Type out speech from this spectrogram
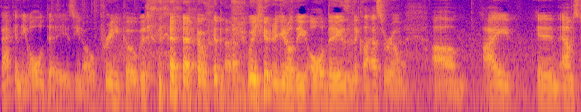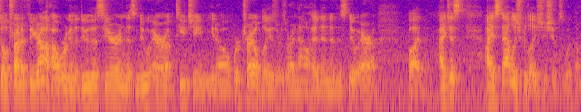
back in the old days, you know, pre-COVID, when, when you you know the old days in the classroom, um, I and I'm still trying to figure out how we're going to do this here in this new era of teaching. You know, we're trailblazers right now, heading into this new era. But I just I establish relationships with them.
